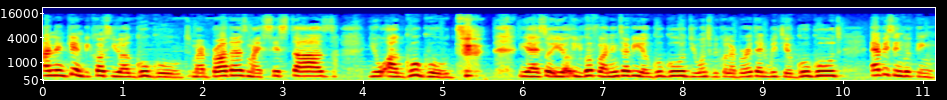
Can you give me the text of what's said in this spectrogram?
And again because you are googled my brothers my sisters you are googled. Yeah so you, you go for an interview you're googled you want to be collaborated with you're googled. Every single thing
